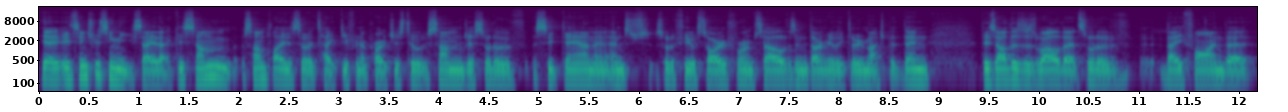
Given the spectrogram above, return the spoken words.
Yeah, it's interesting that you say that because some some players sort of take different approaches to it. Some just sort of sit down and, and sort of feel sorry for themselves and don't really do much. But then there's others as well that sort of they find that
